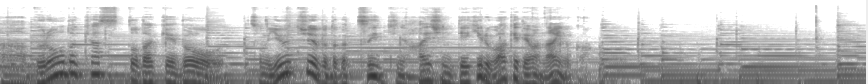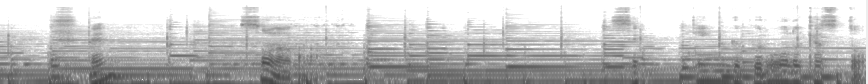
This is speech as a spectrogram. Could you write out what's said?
あーブロードキャストだけどその YouTube とか Twitch に配信できるわけではないのか。え？そうなのかな？セッティングブロードキャスト。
